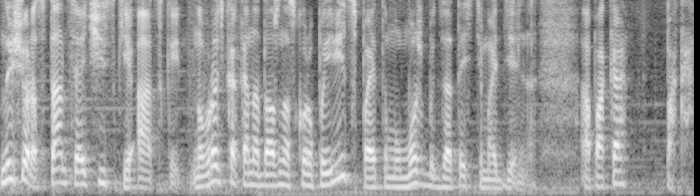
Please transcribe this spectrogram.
Ну еще раз, станция очистки адской, но вроде как она должна скоро появиться, поэтому, может быть, затестим отдельно. А пока, пока.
